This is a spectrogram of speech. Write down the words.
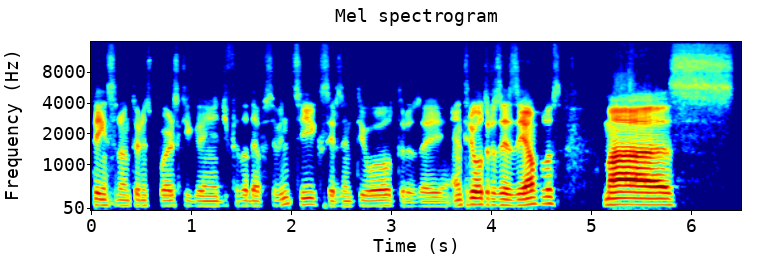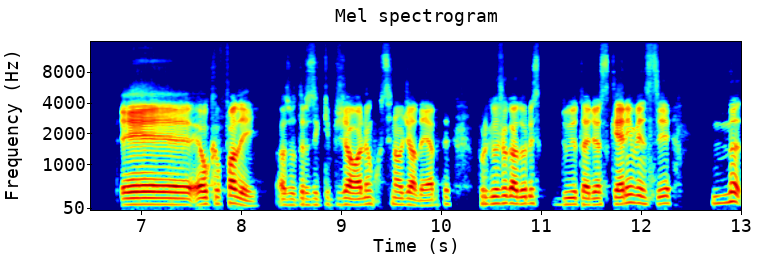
tem San Antonio Spurs que ganha de Philadelphia 76ers, entre outros aí, entre outros exemplos, mas é, é o que eu falei as outras equipes já olham com sinal de alerta, porque os jogadores do Utah Jazz querem vencer. Na,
